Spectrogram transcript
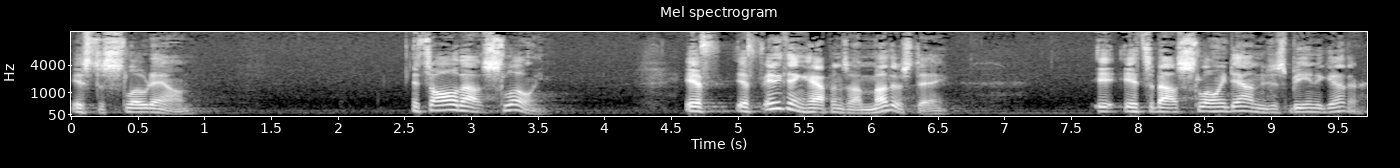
is to slow down. It's all about slowing. If, if anything happens on Mother's Day, it, it's about slowing down and just being together.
